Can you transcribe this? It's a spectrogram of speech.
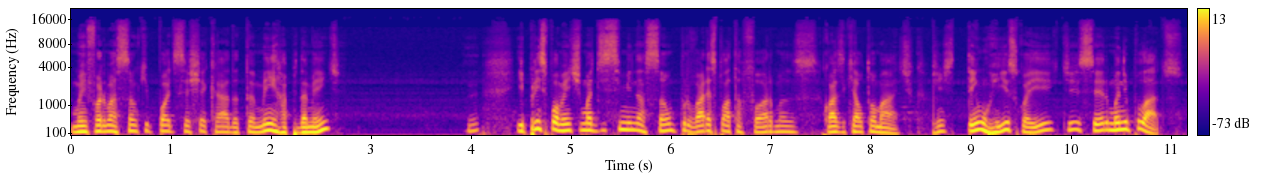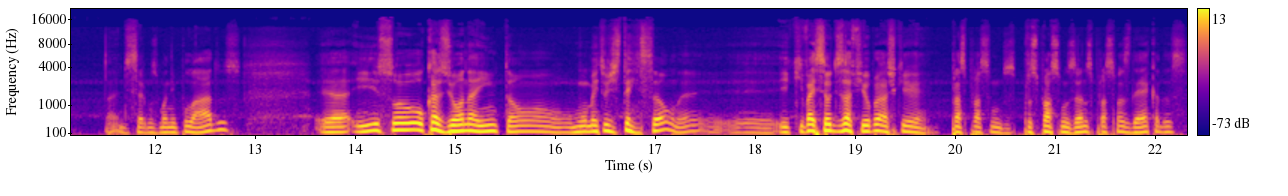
uma informação que pode ser checada também rapidamente, né? e principalmente uma disseminação por várias plataformas quase que automática. A gente tem um risco aí de ser manipulados, né? de sermos manipulados É, e isso ocasiona aí então um momento de tensão, né? E, e que vai ser o desafio, pra, acho que para os próximos, próximos anos, próximas décadas,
